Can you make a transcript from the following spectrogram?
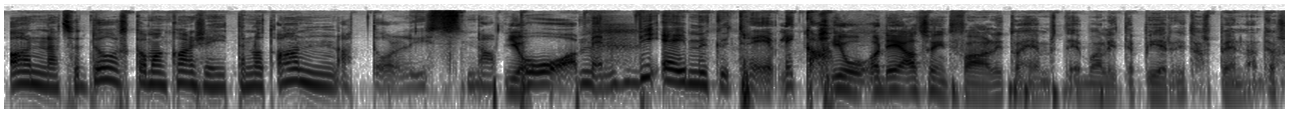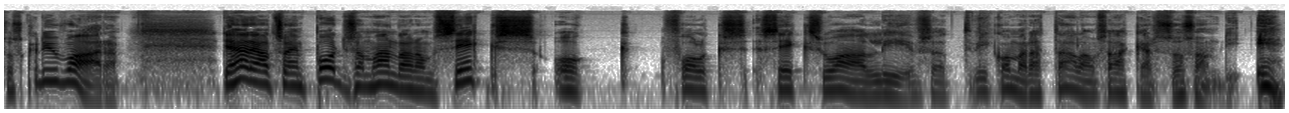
annat så då ska man kanske hitta något annat att lyssna jo. på. Men vi är mycket trevliga. Jo, och det är alltså inte farligt och hemskt, det är bara lite pirrigt och spännande och så ska det ju vara. Det här är alltså en podd som handlar om sex och folks sexualliv så att vi kommer att tala om saker så som de är.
